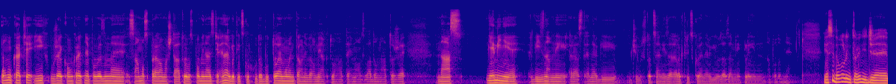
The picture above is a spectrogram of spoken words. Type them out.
Ponúkate ich už aj konkrétne, povedzme, samozprávam a štátu, spomínali ste energetickú chudobu. To je momentálne veľmi aktuálna téma vzhľadom na to, že nás neminie významný rast energií, či už to ceny za elektrickú energiu, za zemný plyn a podobne. Ja si dovolím tvrdiť, že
